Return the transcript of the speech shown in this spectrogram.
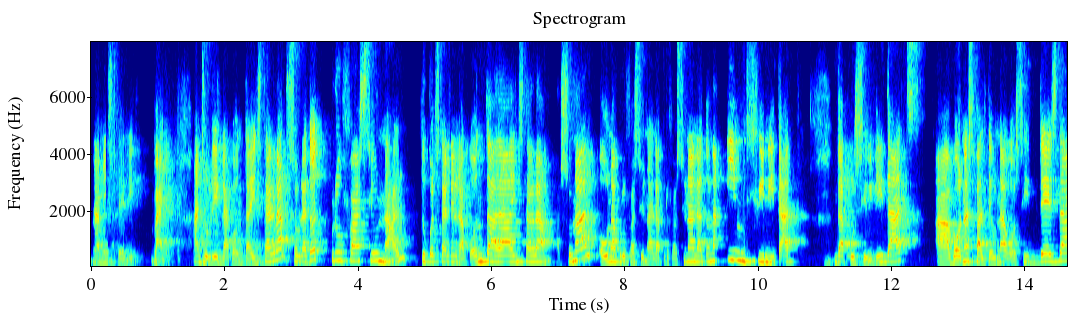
De misteri. Vale. Ens obrim la compte d'Instagram, sobretot professional. Tu pots tenir una compte d'Instagram personal o una professional. La professional et dona infinitat de possibilitats eh, bones pel teu negoci, des de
